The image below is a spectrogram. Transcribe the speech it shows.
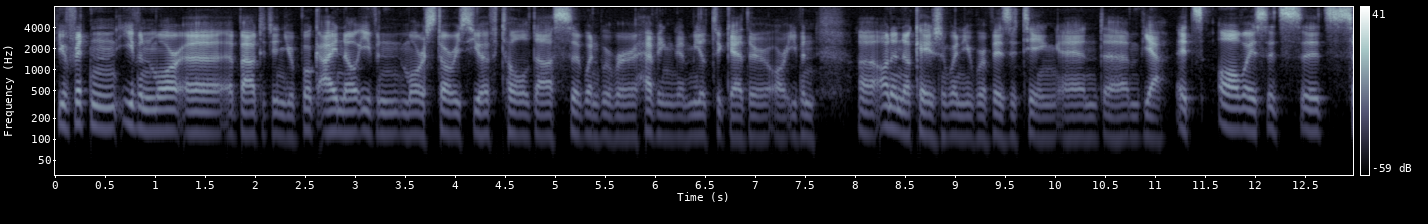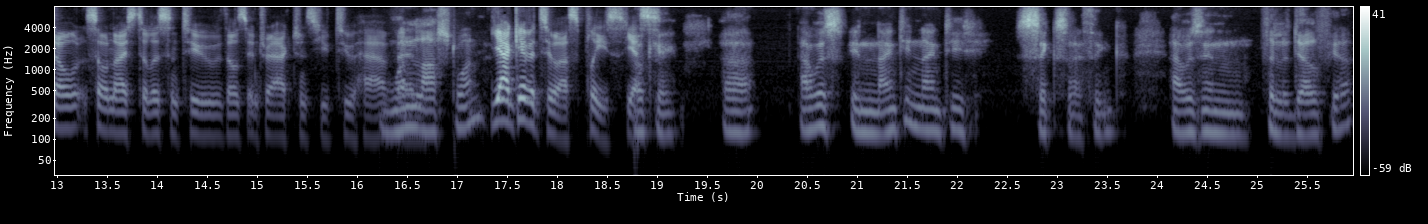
you've written even more uh, about it in your book. I know even more stories you have told us uh, when we were having a meal together, or even uh, on an occasion when you were visiting. And um, yeah, it's always it's it's so so nice to listen to those interactions you two have. One and- last one. yeah, give it to us, please. Yes. Okay. Uh, I was in 1996, I think. I was in Philadelphia.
